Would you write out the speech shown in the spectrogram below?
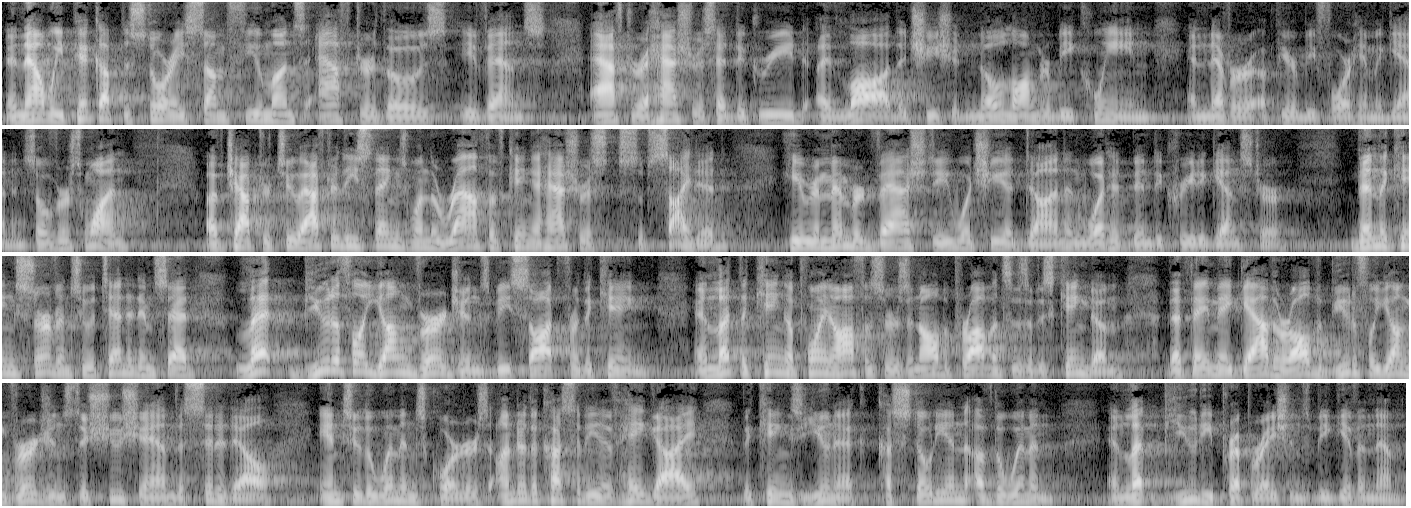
And now we pick up the story some few months after those events, after Ahasuerus had decreed a law that she should no longer be queen and never appear before him again. And so, verse 1 of chapter 2 after these things, when the wrath of King Ahasuerus subsided, he remembered Vashti, what she had done, and what had been decreed against her. Then the king's servants who attended him said, Let beautiful young virgins be sought for the king, and let the king appoint officers in all the provinces of his kingdom, that they may gather all the beautiful young virgins to Shushan, the citadel, into the women's quarters, under the custody of Hegai, the king's eunuch, custodian of the women, and let beauty preparations be given them.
